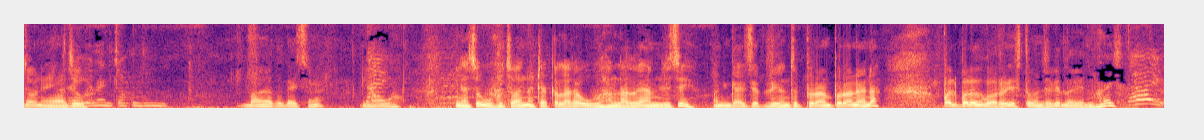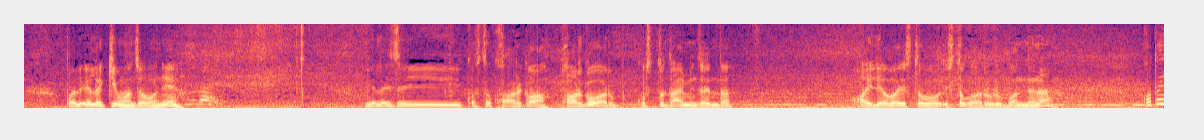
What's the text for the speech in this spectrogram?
जाउँ न यहाँ चाहिँ चक्कु बाँधा त दाइसँग। यहाँ यहाँ चाहिँ उखु छ होइन ट्याक्क लाएर उखु खानु लाग्यो हामीले चाहिँ। अनि गाई चाहिँ देखिन्छ पुरानो पुरानो होइन। पहिला पहिलाको घर यस्तो हुन्छ कि ल हेर्नु है। पहिला यसलाई के भन्छ भने यसलाई चाहिँ कस्तो खरको खरको घर कस्तो दामी हुन्छ नि त। अहिले अब यस्तो यस्तो घरहरू बन्दैन। कतै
